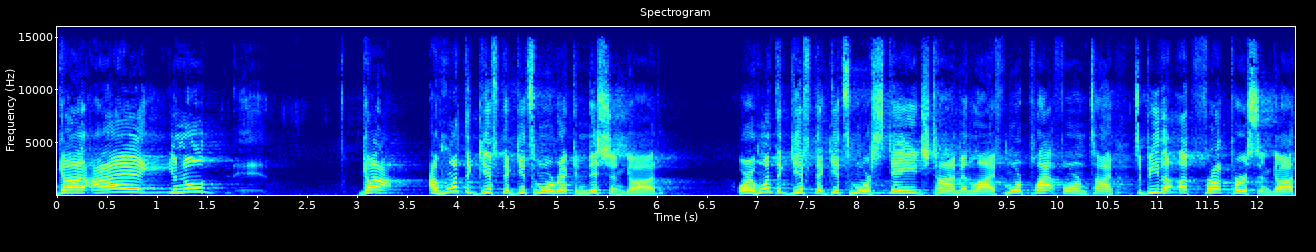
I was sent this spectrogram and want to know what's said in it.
God, I, you know, God, I want the gift that gets more recognition, God. Or I want the gift that gets more stage time in life, more platform time, to be the upfront person, God.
